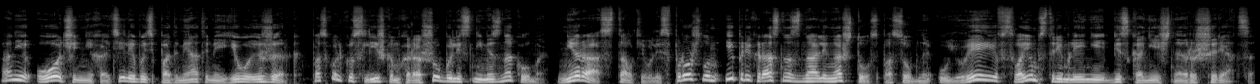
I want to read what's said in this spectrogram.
Они очень не хотели быть подмятыми Юо и Жерк, поскольку слишком хорошо были с ними знакомы, не раз сталкивались в прошлом и прекрасно знали, на что способны Уюэи в своем стремлении бесконечно расширяться.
